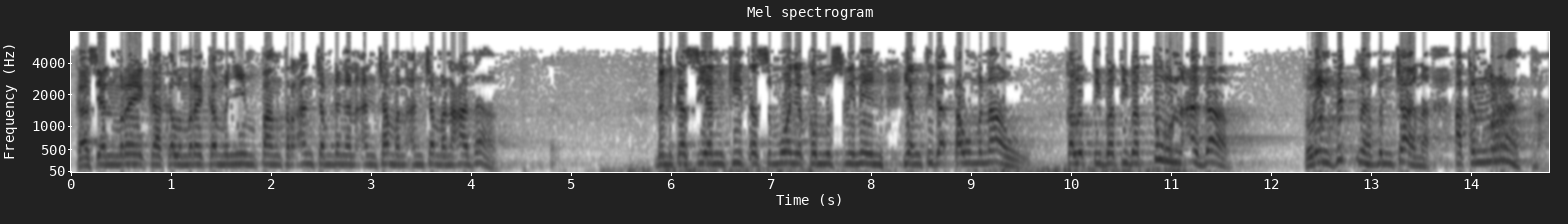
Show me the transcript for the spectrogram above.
Kasihan mereka kalau mereka menyimpang terancam dengan ancaman-ancaman azab. Dan kasihan kita semuanya kaum muslimin yang tidak tahu menau. Kalau tiba-tiba turun azab, turun fitnah bencana akan merata.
